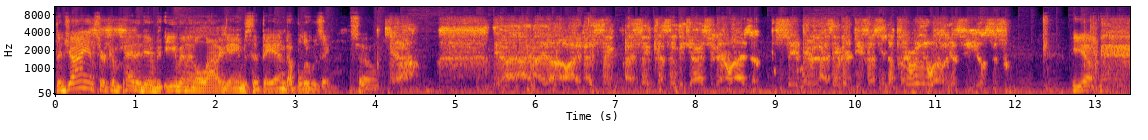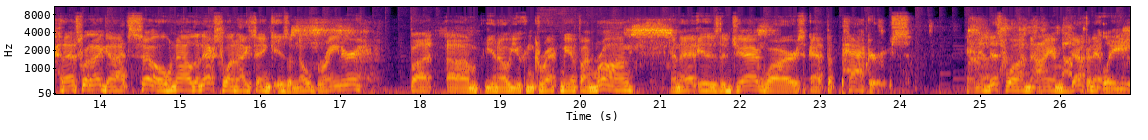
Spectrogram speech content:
The Giants are competitive even in a lot of games that they end up losing. So, Yeah. Yeah, I, I don't know. I, I think I think I think the Giants are going to rise up. See, maybe I think their defense is going to play really well against the Eagles this week. yep, that's what I got. So now the next one I think is a no-brainer, but um, you know you can correct me if I'm wrong, and that is the Jaguars at the Packers. And in this one, I am definitely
